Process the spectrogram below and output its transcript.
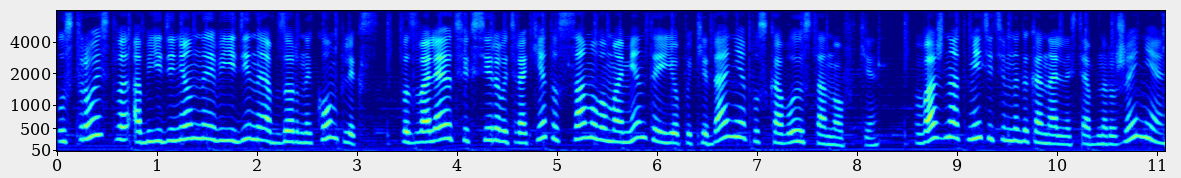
Устройства, объединенные в единый обзорный комплекс, позволяют фиксировать ракету с самого момента ее покидания пусковой установки. Важно отметить и многоканальность обнаружения,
